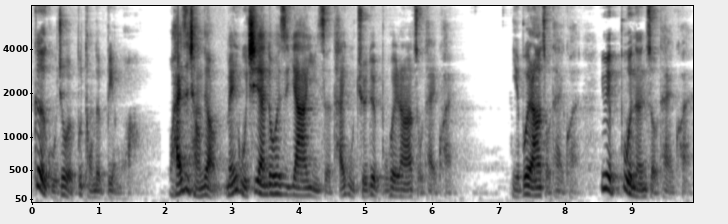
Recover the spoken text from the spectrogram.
个股就有不同的变化。我还是强调，美股既然都会是压抑着，台股绝对不会让它走太快，也不会让它走太快，因为不能走太快。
